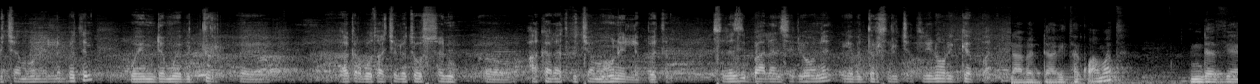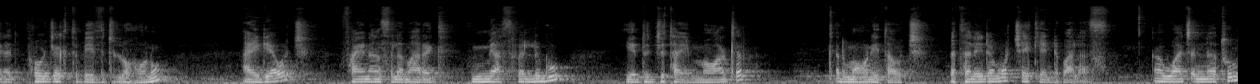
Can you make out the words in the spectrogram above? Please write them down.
ብቻ መሆን የለበትም፣ ወይም ደግሞ የብድር አቅርቦታቸው ለተወሰኑ አካላት ብቻ መሆን የለበትም። ስለዚህ balanced የሆነ የብድር ስርጭት ሊኖር ይገባል። ለአበዳሪ ተቋማት እንደዚህ አይነት project based ለሆኑ idea ዎች finance ለማድረግ የሚያስፈልጉ የድርጅታዊ መዋቅር ቅድመ ሁኔታዎች በተለይ ደግሞ check and balance አዋጭነቱን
